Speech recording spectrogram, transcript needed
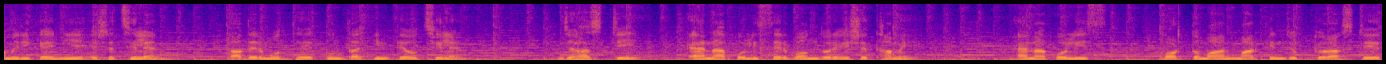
আমেরিকায় নিয়ে এসেছিলেন, তাদের মধ্যে কুন্তা কিনতেও ছিলেন। জাহাজটি অ্যানাপোলিসের বন্দরে এসে থামে। অ্যানাপোলিস বর্তমান মার্কিন যুক্তরাষ্ট্রের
